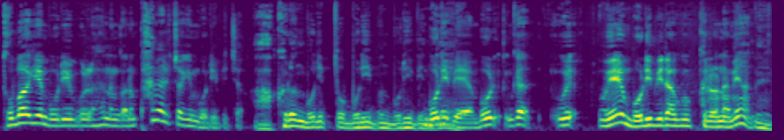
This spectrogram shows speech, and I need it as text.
도박에 몰입을 하는 거는 파멸적인 몰입이죠. 아, 그런 몰입도 몰입은 몰입인데. 몰입이에요. 몰 그러니까 왜, 왜 몰입이라고 그러냐면 네.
